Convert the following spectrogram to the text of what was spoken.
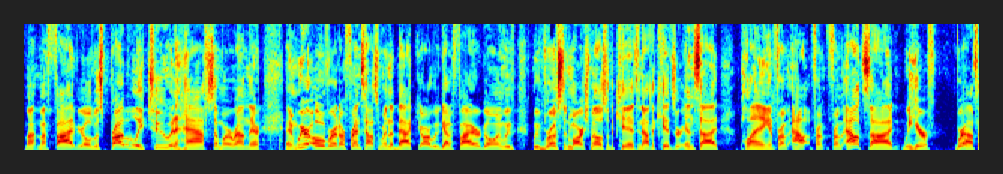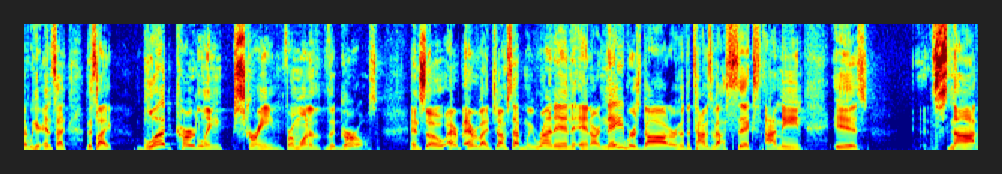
my, my five year old, was probably two and a half, somewhere around there. And we're over at our friend's house. We're in the backyard. We've got a fire going. We've, we've roasted marshmallows with the kids. And now the kids are inside playing. And from, out, from, from outside, we hear, we're outside, we hear inside this like blood curdling scream from one of the girls. And so everybody jumps up and we run in, and our neighbor's daughter, who at the time is about six, I mean, is snot,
